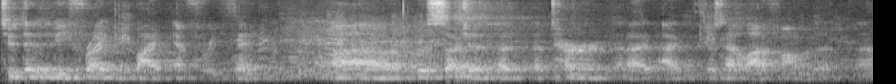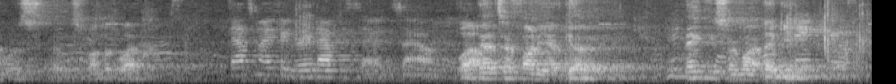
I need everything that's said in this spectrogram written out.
To then be frightened by everything uh, was such a, a, a turn that I, I just had a lot of fun with it. That was, it was fun to play. That's my favorite episode, so Wow. That's a funny episode. Thank you so much. Thank you. thank you.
